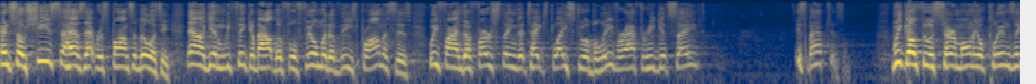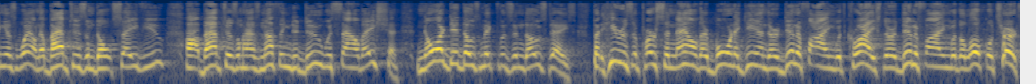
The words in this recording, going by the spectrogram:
And so she has that responsibility. Now, again, we think about the fulfillment of these promises. We find the first thing that takes place to a believer after he gets saved is baptism. We go through a ceremonial cleansing as well. Now, baptism don't save you. Uh, baptism has nothing to do with salvation. Nor did those mikvahs in those days. But here is a person now, they're born again. They're identifying with Christ. They're identifying with the local church.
